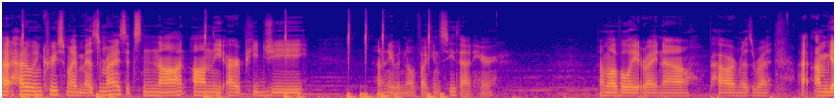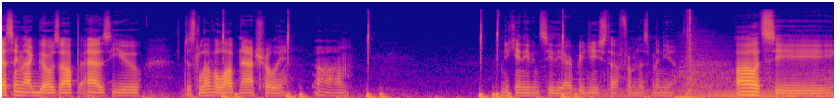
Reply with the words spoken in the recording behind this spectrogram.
how, how to increase my mesmerize? It's not on the RPG. I don't even know if I can see that here. I'm level 8 right now. Power and mesmerize. I, I'm guessing that goes up as you just level up naturally. Um, you can't even see the RPG stuff from this menu. Uh, let's see.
